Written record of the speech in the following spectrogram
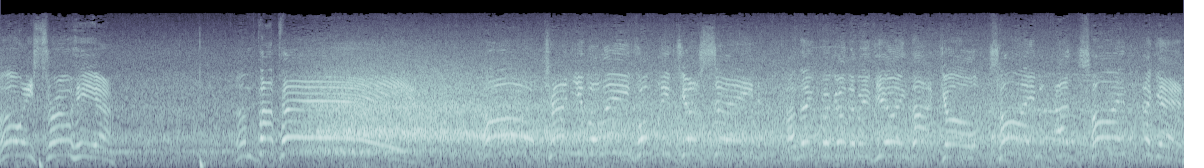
Oh, he's through here. Mbappe! Oh, can you believe what we've just seen? I think we're going to be viewing that goal time and time again.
